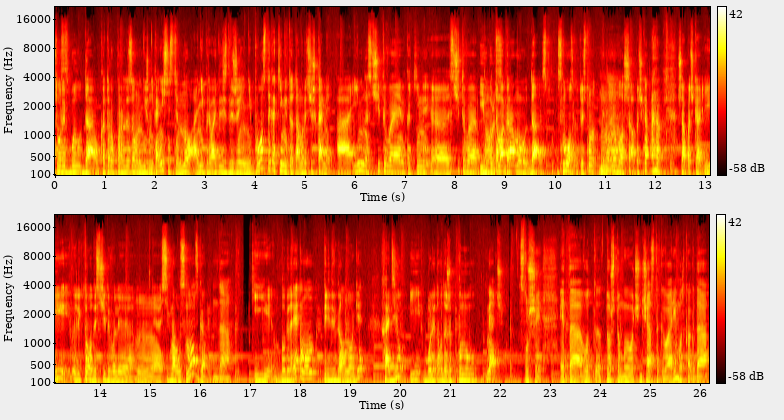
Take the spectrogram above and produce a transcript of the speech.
конечности. был, да, у которого парализованы нижние конечности, но они приводились в движение не просто какими-то там рычажками, а именно считывая какими, э, считывая Импульсы. томограмму, да, с, с мозга. То есть он, у него была шапочка, шапочка, и электроды считывали м, сигналы с мозга, Да. и благодаря этому он передвигал ноги, ходил и, более того, даже пнул мяч. Слушай, это вот то, что мы очень часто говорим, вот когда,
